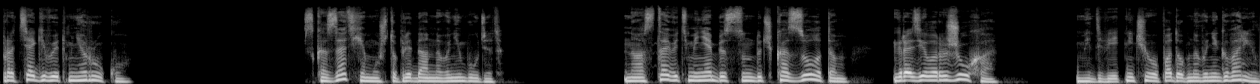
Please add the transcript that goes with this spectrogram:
протягивает мне руку. Сказать ему, что приданного не будет. Но оставить меня без сундучка с золотом грозила рыжуха — Медведь ничего подобного не говорил.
